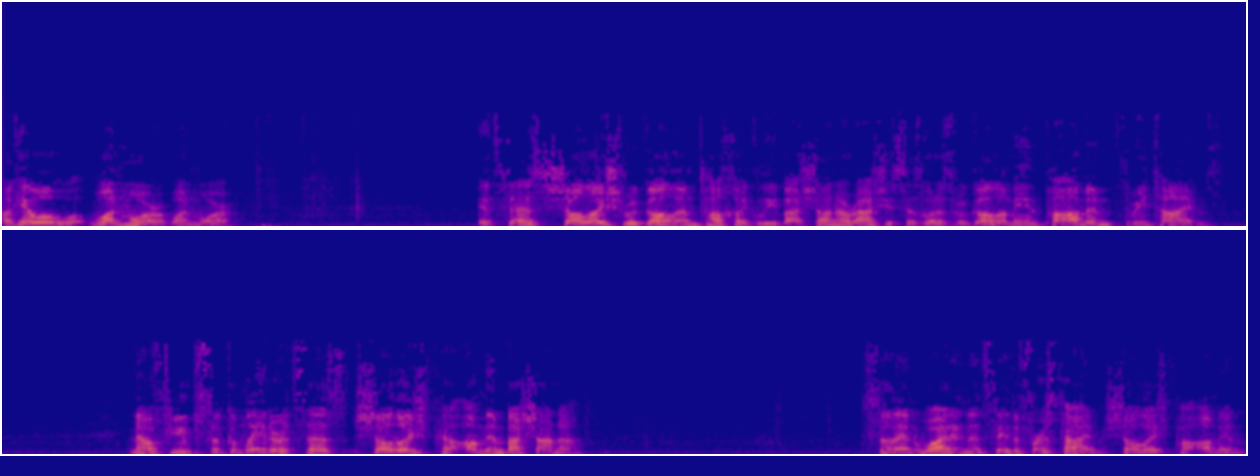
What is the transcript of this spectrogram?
Okay, well, one more, one more. It says shalosh regalim tachagli bashana. Rashi says, what does regalim mean? Pa'amim three times. Now, a few psukim later, it says shalosh pa'amim bashana. So then, why didn't it say the first time shalosh pa'amim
